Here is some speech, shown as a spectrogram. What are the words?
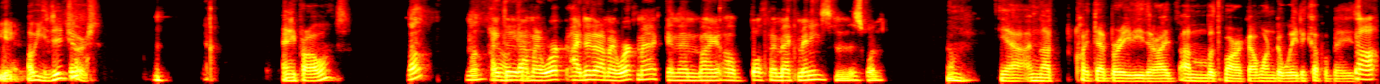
Yeah. Oh, you did yours. Yeah. Any problems? No, no. I oh, did it on my work. I did it on my work Mac, and then my uh, both my Mac Minis and this one. Um, yeah, I'm not quite that brave either. I, am with Mark. I wanted to wait a couple days. Uh,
